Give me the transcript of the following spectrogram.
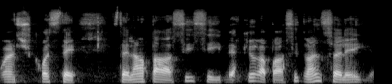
moi je crois que c'était, c'était l'an passé, c'est Mercure a passé devant le Soleil.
